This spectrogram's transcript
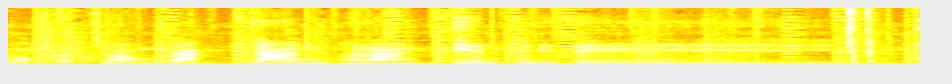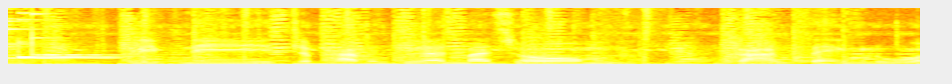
พบกับช่องรักจังพลังอินฟินิตี้ คลิปนี้จะพาเพื่อนๆมาชม การแต่งรั้ว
